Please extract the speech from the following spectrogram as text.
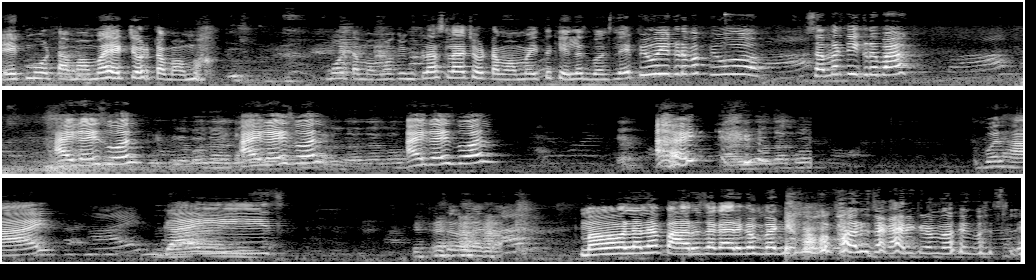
एक मोठा मामा एक छोटा मामा. मोठा मामा पिंपलासला छोटा मामा इथं खेळत बसले. पिऊ इकडे बघ पिऊ. समर्थ इकडे बघ. आय गाईज बोल. आय गाईज बोल. आय गाईज बोल. आय बोल हाय गाईज मामा बोला ना पारूचा कार्यक्रम बड्डे मामा पारूचा कार्यक्रम बघत बसले.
